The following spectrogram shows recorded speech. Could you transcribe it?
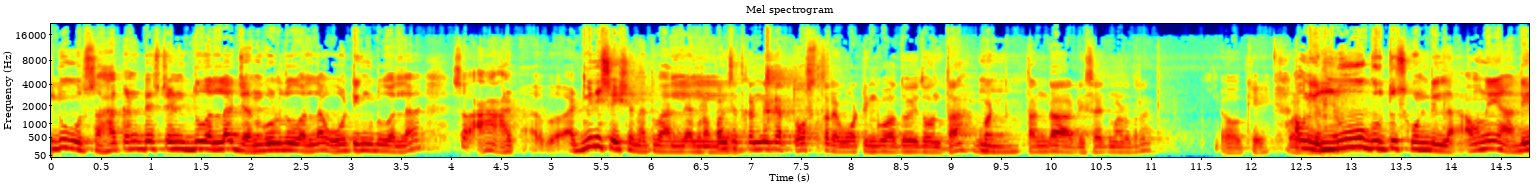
ಇದು ಸಹ ಕಂಟೆಸ್ಟೆಂಟ್ದು ಅಲ್ಲ ಜನಗಳ್ದು ಅಲ್ಲ ವೋಟಿಂಗ್ದು ಅಲ್ಲ. ಸೊ ಆ ಅಡ್ಮಿನಿಸ್ಟ್ರೇಷನ್ ಅಥವಾ ಅಲ್ಲಿ ಅಲ್ಲಿ ಪ್ರಪಂಚದ ಕಣ್ಣಿಗೆ ತೋರಿಸ್ತಾರೆ ವೋಟಿಂಗು ಅದು ಇದು ಅಂತ. ಬಟ್ ತಂಡ ಡಿಸೈಡ್ ಮಾಡಿದ್ರೆ ಓಕೆ ಅವನು ಎಲ್ಲೂ ಗುರುತಿಸ್ಕೊಂಡಿಲ್ಲ. ಅವನೇ ಅದೇ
